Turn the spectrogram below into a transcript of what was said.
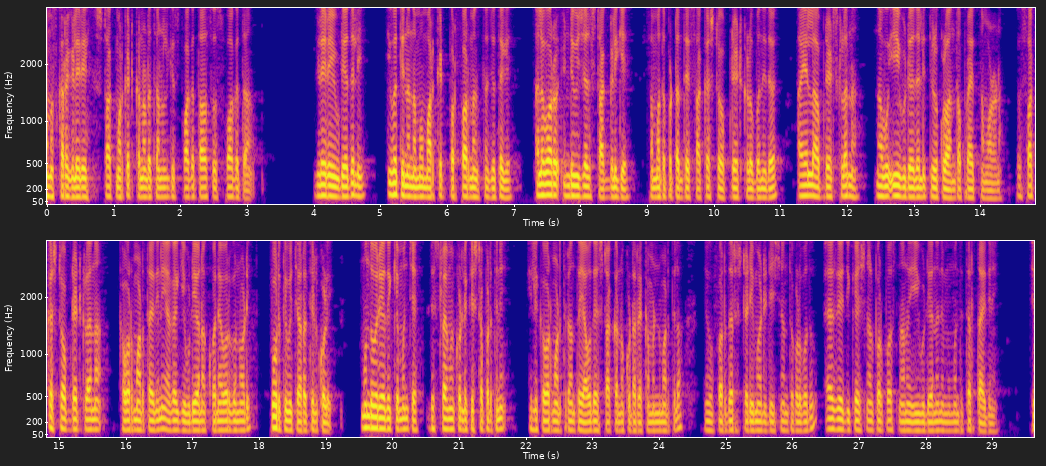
ನಮಸ್ಕಾರ ಗೆಳೆಯರಿ stock market Kannada ಚಾನಲ್ಗೆ ಸ್ವಾಗತ, ಸುಸ್ವಾಗತ. ಗೆಳೆಯರಿ ವಿಡಿಯೋದಲ್ಲಿ ಇವತ್ತಿನ ನಮ್ಮ ಮಾರ್ಕೆಟ್ ಪರ್ಫಾರ್ಮೆನ್ಸ್ನ ಜೊತೆಗೆ ಹಲವಾರು ಇಂಡಿವಿಜುವಲ್ ಸ್ಟಾಕ್ಗಳಿಗೆ ಸಂಬಂಧಪಟ್ಟಂತೆ ಸಾಕಷ್ಟು ಅಪ್ಡೇಟ್ಗಳು ಬಂದಿದ್ದಾವೆ ಆ ಎಲ್ಲ ಅಪ್ಡೇಟ್ಸ್ಗಳನ್ನು ನಾವು ಈ ವಿಡಿಯೋದಲ್ಲಿ ತಿಳ್ಕೊಳ್ಳುವಂಥ ಪ್ರಯತ್ನ ಮಾಡೋಣ. ಸಾಕಷ್ಟು ಅಪ್ಡೇಟ್ಗಳನ್ನು ಕವರ್ ಮಾಡ್ತಾ ಇದ್ದೀನಿ. ಹಾಗಾಗಿ ವಿಡಿಯೋನ ಕೊನೆವರೆಗೂ ನೋಡಿ, ಪೂರ್ತಿ ವಿಚಾರ ತಿಳ್ಕೊಳ್ಳಿ. ಮುಂದುವರಿಯೋದಕ್ಕೆ ಮುಂಚೆ ಡಿಸ್ಕ್ಲೈಮರ್ ಕೊಡಲಿಕ್ಕೆ ಇಷ್ಟಪಡ್ತೀನಿ. ಇಲ್ಲಿ ಕವರ್ ಮಾಡ್ತಿರೋಂಥ ಯಾವುದೇ ಸ್ಟಾಕ್ ಅನ್ನು ಕೂಡ ರೆಕಮೆಂಡ್ ಮಾಡ್ತಿಲ್ಲ. ನೀವು ಫರ್ದರ್ ಸ್ಟಡಿ ಮಾಡಿ ಡಿಸಿಷನ್ ತಗೊಳ್ಬೋದು. ಆ್ಯಸ್ ಎಜುಕೇಷನಲ್ ಪರ್ಪಸ್ ನಾನು ಈ ವಿಡಿಯೋನ ನಿಮ್ಮ ಮುಂದೆ ತರ್ತಾ ಇದ್ದೀನಿ.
